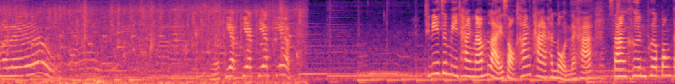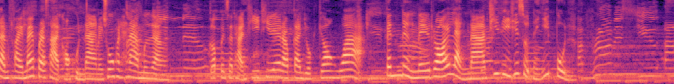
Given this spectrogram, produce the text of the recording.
มาแล้วโหเพียบเพียบเพียบเพียบ ที่นี่จะมีทางน้ำไหลสองข้างทางถนนนะคะ สร้างขึ้นเพื่อป้องกันไฟไหม้ปราสาทของขุนนางในช่วงพัฒนาเมือง ก็เป็นสถานที่ที่ได้รับการยกย่องว่า เป็นหนึ่งในร้อยแหล่งน้ำที่ดีที่สุดในญี่ปุ่น I promise you I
